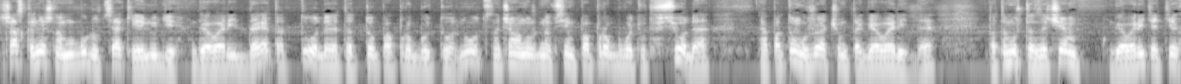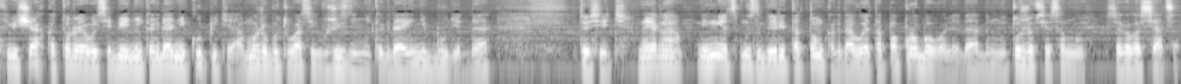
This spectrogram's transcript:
сейчас, конечно, будут всякие люди говорить, да это то, да это то, попробуй то. Ну, вот сначала нужно всем попробовать вот все, да, а потом уже о чем-то говорить, да. Потому что зачем говорить о тех вещах, которые вы себе никогда не купите, а может быть у вас их в жизни никогда и не будет, да. То есть, наверное, имеет смысл говорить о том, когда вы это попробовали, да, думаю, тоже все со мной согласятся.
